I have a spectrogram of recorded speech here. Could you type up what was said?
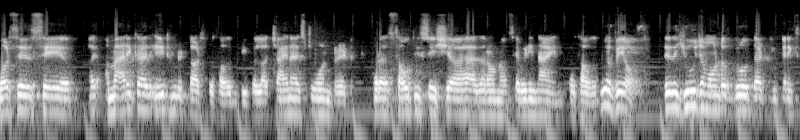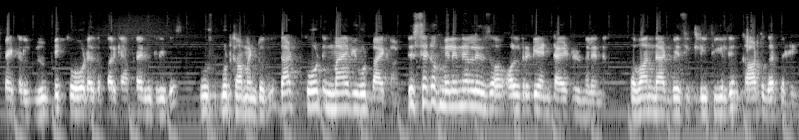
versus say uh, America has 800 cars per thousand people or China has 200 or a Southeast Asia has around uh, 79 per thousand. We are way off. There's a huge amount of growth that you can expect. A big cohort as the per capita increases would, would come into this. That cohort, in my view, would buy cars. This set of millennial is already entitled millennial the one that basically feels in car to घर पे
